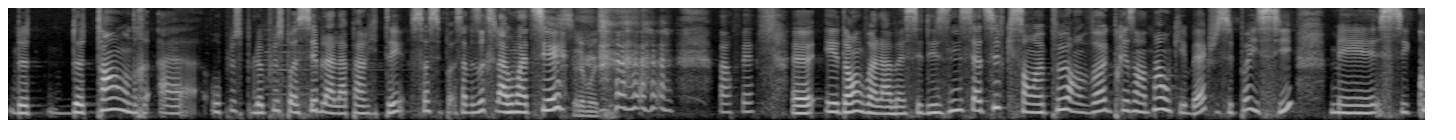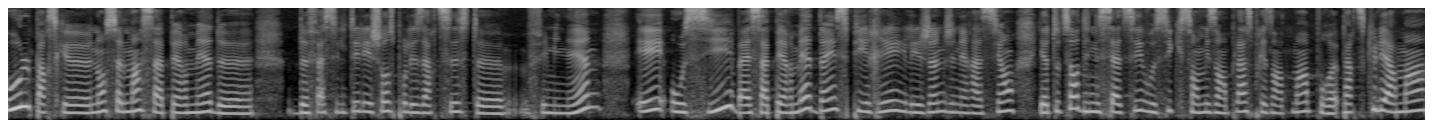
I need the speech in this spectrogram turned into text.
de, tendre au plus, le plus possible à la parité. Ça, pas, ça veut dire que c'est la moitié. C'est la moitié. Parfait. Euh, et donc, voilà, ben, c'est des initiatives qui sont un peu en vogue présentement au Québec. Je ne sais pas ici, mais c'est cool parce que non seulement ça permet de, de faciliter les choses pour les artistes euh, féminines, et aussi, ben, ça permet d'inspirer les jeunes générations. Il y a toutes sortes d'initiatives aussi qui sont mises en place présentement, pour, particulièrement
